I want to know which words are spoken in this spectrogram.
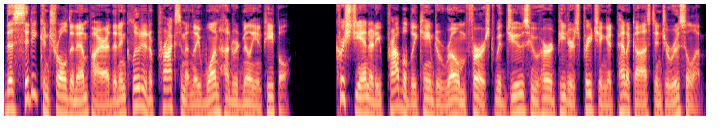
The city controlled an empire that included approximately 100 million people. Christianity probably came to Rome first with Jews who heard Peter's preaching at Pentecost in Jerusalem.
